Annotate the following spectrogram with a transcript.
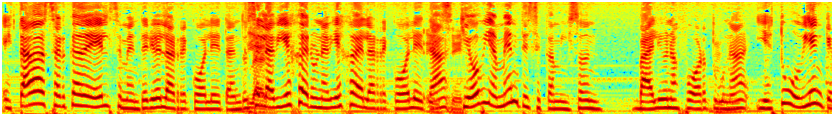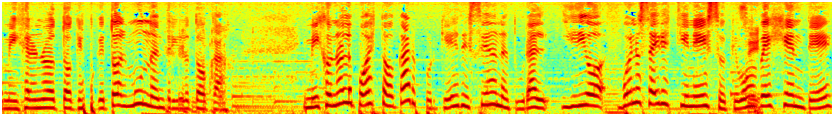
Estaba cerca del cementerio de la Recoleta. Entonces Claro. la vieja era una vieja de la Recoleta, Eh, sí. que obviamente ese camisón vale una fortuna. Y estuvo bien que me dijeran no lo toques, porque todo el mundo entra y lo toca. Y me dijo, no lo podés tocar porque es de seda natural. Y digo, Buenos Aires tiene eso, que vos Sí. ves gente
